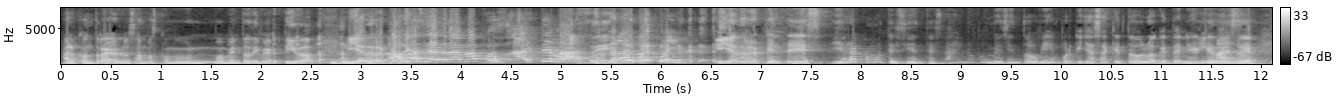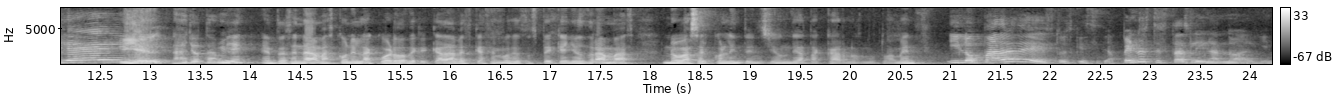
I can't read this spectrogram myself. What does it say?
Al contrario, lo usamos como un momento divertido y ya de repente Vamos a hacer drama, pues ahí te va, ¿no? Sí. Drama queen. Y ya de repente es, ¿y ahora cómo te sientes? Ay, no, pues me siento bien porque ya saqué todo lo que tenía Y que decir. Y él, ah, yo también. Entonces, nada más con el acuerdo de que cada vez que hacemos esos pequeños dramas, no va a ser con la intención de atacarnos mutuamente. Y lo padre de esto es que si apenas te estás ligando a alguien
